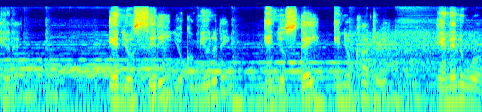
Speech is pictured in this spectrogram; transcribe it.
in it. In your city, your community, in your state, in your country, and in the world.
